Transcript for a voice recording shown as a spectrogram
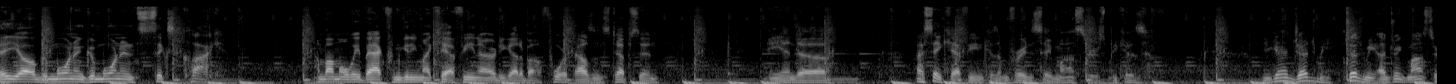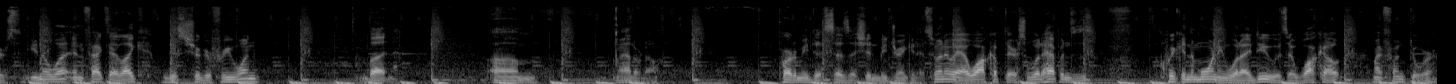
Hey y'all, good morning, good morning. It's six o'clock. I'm on my way back from getting my caffeine. I already got about 4,000 steps in. And uh, I say caffeine because I'm afraid to say monsters because you gotta judge me. Judge me. I drink monsters. You know what? In fact, I like this sugar free one, but um, I don't know. Part of me just says I shouldn't be drinking it. So, anyway, I walk up there. So, what happens is, quick in the morning, what I do is I walk out my front door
